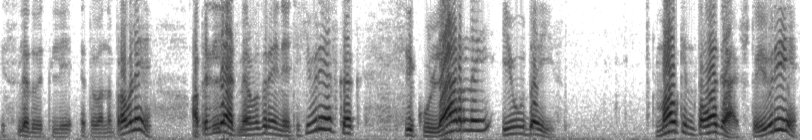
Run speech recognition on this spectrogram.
исследователей этого направления, определяет мировоззрение этих евреев как секулярный иудаизм. Малкин полагает, что евреи,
